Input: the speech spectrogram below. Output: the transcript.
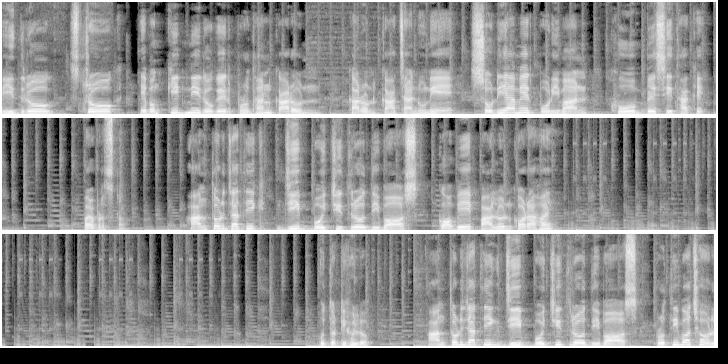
হৃদরোগ, স্ট্রোক এবং কিডনি রোগের প্রধান কারণ। কারণ কাঁচা নুনে সোডিয়ামের পরিমাণ খুব বেশি থাকে। প্রশ্ন। আন্তর্জাতিক জীব বৈচিত্র্য দিবস কবে পালন করা হয়? উত্তরটি হল, আন্তর্জাতিক জীব বৈচিত্র্য দিবস প্রতি বছর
